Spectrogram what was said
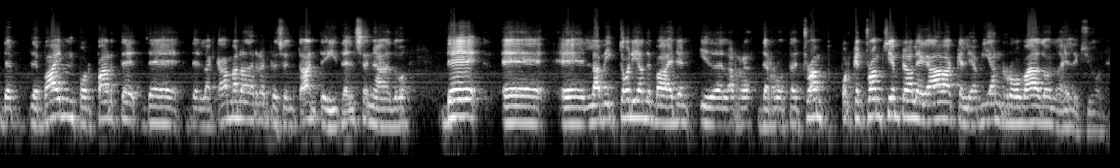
de, Biden por parte de, de la Cámara de Representantes y del Senado de eh, eh, la victoria de Biden y de la derrota de Trump, porque Trump siempre alegaba que le habían robado las elecciones.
